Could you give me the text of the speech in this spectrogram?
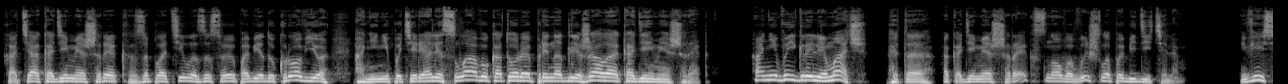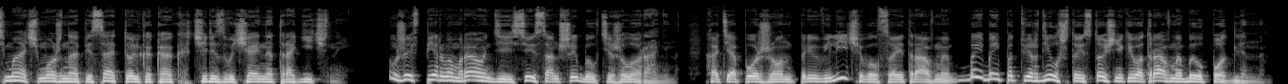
Хотя Академия Шрек заплатила за свою победу кровью, они не потеряли славу, которая принадлежала Академии Шрек. Они выиграли матч. Это Академия Шрек снова вышла победителем. Весь матч можно описать только как чрезвычайно трагичный. Уже в первом раунде Сюй Санши был тяжело ранен. Хотя позже он преувеличивал свои травмы, Бэйбэй -Бэй подтвердил, что источник его травмы был подлинным.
